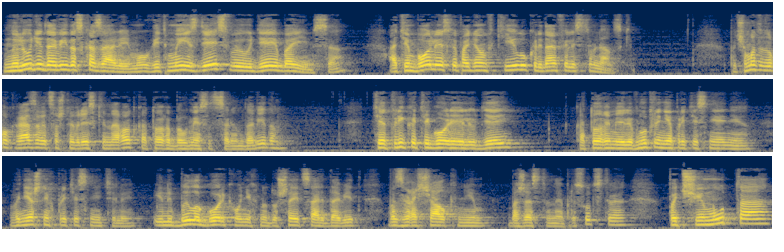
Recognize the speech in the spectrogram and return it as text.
Но люди Давида сказали ему, ведь мы и здесь в Иудее боимся, а тем более, если пойдем в Килу к рядам филистимлянским. Почему-то вдруг оказывается, что еврейский народ, который был вместе с царем Давидом, те три категории людей, которые имели внутреннее притеснение, внешних притеснителей, или было горько у них на душе, и царь Давид возвращал к ним божественное присутствие, почему-то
